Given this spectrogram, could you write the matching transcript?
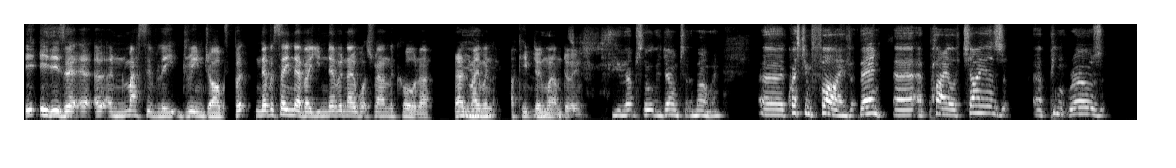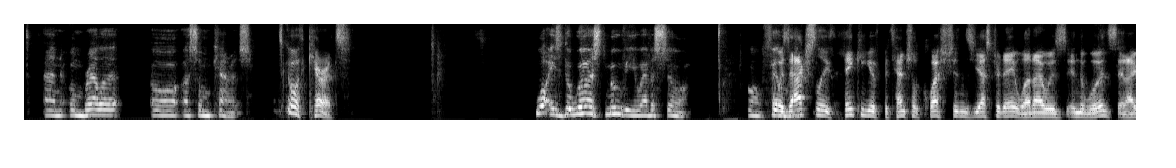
It, it is a, a, a massively dream job. But never say never. You never know what's around the corner. But at the moment, I keep doing what I'm doing. You absolutely don't at the moment. Uh, question five, Ben, uh, a pile of tyres, a pink rose, an umbrella, or uh, some carrots. Let's go with carrots. What is the worst movie you ever saw? Well, I was actually thinking of potential questions yesterday when I was in the woods, and I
